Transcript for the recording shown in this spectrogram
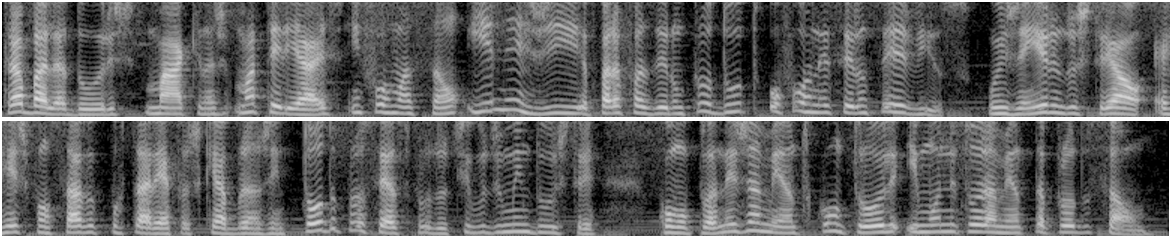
trabalhadores, máquinas, materiais, informação e energia para fazer um produto ou fornecer um serviço. O engenheiro industrial é responsável por tarefas que abrangem todo o processo produtivo de uma indústria, como planejamento, controle e monitoramento da produção.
